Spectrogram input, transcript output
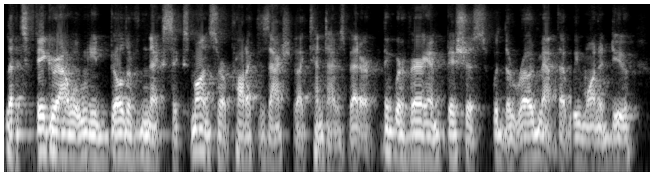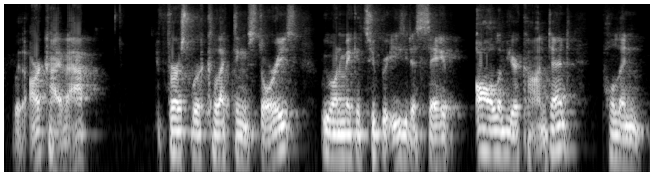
let's figure out what we need to build over the next six months so our product is actually like 10 times better. I think we're very ambitious with the roadmap that we want to do with archive app. First we're collecting stories. We want to make it super easy to save all of your content pull in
